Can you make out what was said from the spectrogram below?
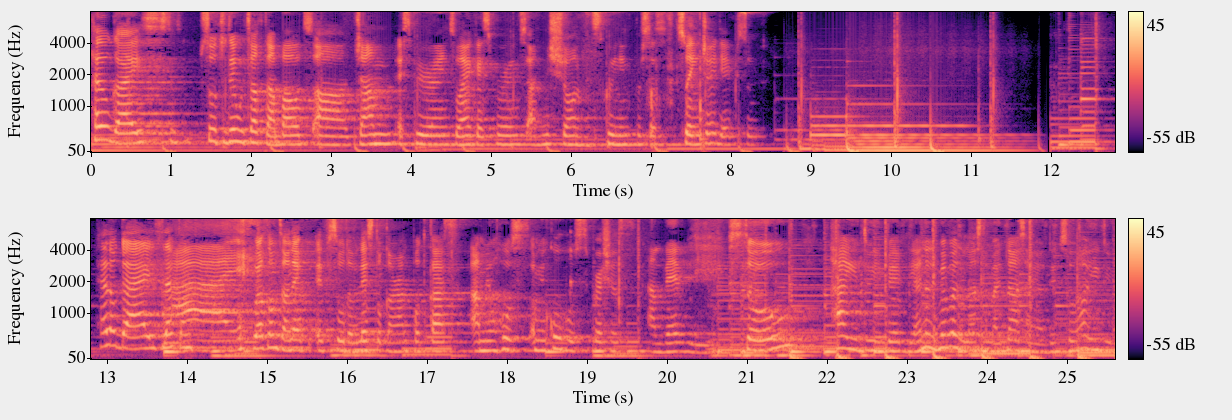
Hello, guys. So today we talked about uh, JAMB experience, work experience, admission, and screening process. So enjoy the episode. Hello, guys. Welcome. Hi, Welcome to another episode of Let's Talk Around podcast. I'm your host. I'm your co-host, Precious. I'm Beverly. So, how you doing, Beverly? I know. Remember the last time I danced how you're doing. So, how you doing?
